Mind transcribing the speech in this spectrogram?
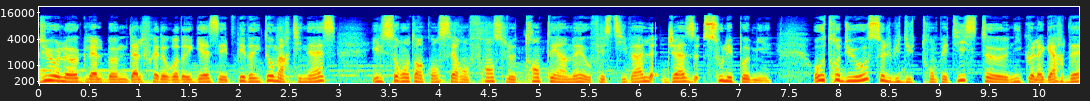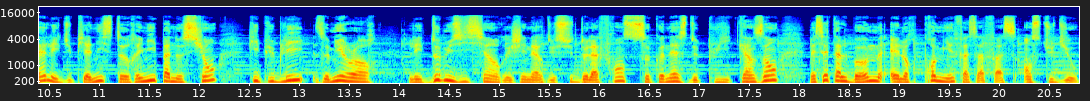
Duologue, l'album d'Alfredo Rodriguez et Pedrito Martinez. Ils seront en concert en France le 31 mai au festival Jazz sous les pommiers. Autre duo, celui du trompettiste Nicolas Gardel et du pianiste Rémi Panossian qui publie The Mirror. Les deux musiciens originaires du sud de la France se connaissent depuis 15 ans, mais cet album est leur premier face-à-face -face en studio.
